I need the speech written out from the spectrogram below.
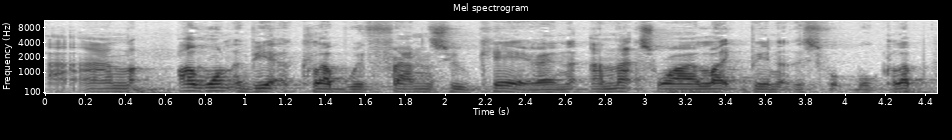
And I want to be at a club with fans who care. And, and that's why I like being at this football club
